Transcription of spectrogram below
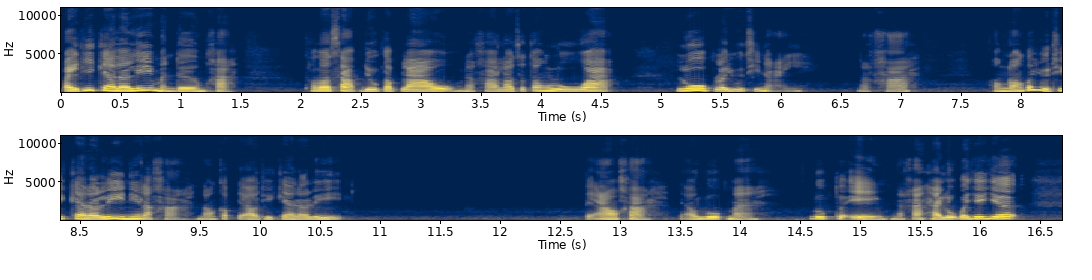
ไปที่แกลเลอรี่เหมือนเดิมค่ะ โทรศัพท์อยู่กับเรานะคะ เราจะต้องรู้ว่า รูปเราอยู่ที่ไหนนะคะ ของน้องก็อยู่ที่แกลเลอรี่นี่แหละค่ะ น้องก็ไปเอาที่แกลเลอรี่ไปเอาค่ะไปเอารูปมา รูปตัวเองนะคะ ถ่ายรูปไว้เยอะๆ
